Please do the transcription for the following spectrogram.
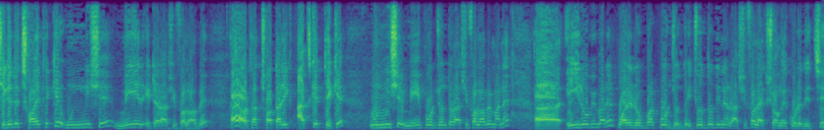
সেক্ষেত্রে ছয় থেকে উনিশে মে এটা রাশিফল হবে। হ্যাঁ অর্থাৎ ছ তারিখ আজকের থেকে উনিশে মে পর্যন্ত রাশিফল হবে মানে এই রবিবারের পরের রোববার পর্যন্ত। এই চোদ্দ দিনের রাশিফল একসঙ্গে করে দিচ্ছি।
